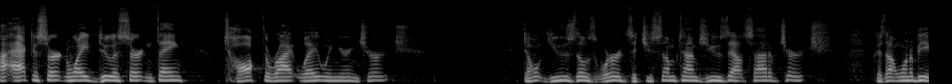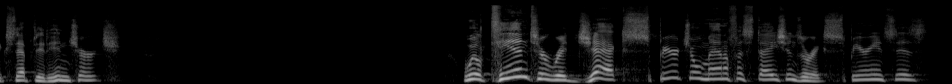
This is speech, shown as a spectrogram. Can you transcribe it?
I act a certain way, do a certain thing, talk the right way when you're in church. Don't use those words that you sometimes use outside of church because I want to be accepted in church. We'll tend to reject spiritual manifestations or experiences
